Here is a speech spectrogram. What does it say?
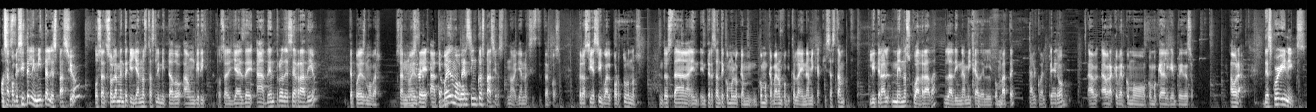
o sea, porque sí te limita el espacio, o sea, solamente que ya no estás limitado a un grid. O sea, ya es de, ah, dentro de ese radio te puedes mover. O sea, no es de, ah, te puedes mover cinco espacios. No, ya no existe tal cosa. Pero sí es igual por turnos. Entonces está interesante cómo, lo cómo cambiar un poquito la dinámica. Quizás está literal menos cuadrada la dinámica del combate. Tal cual. Pero habrá que ver cómo, cómo queda el gameplay de eso. Ahora, de Square Enix.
